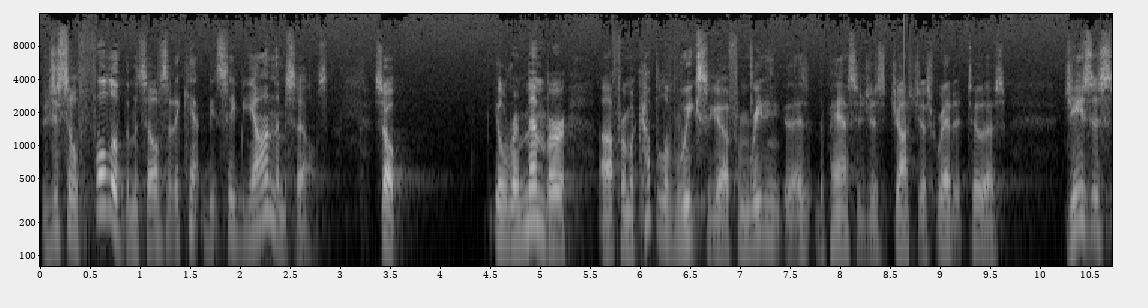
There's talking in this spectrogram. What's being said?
They're just so full of themselves that they can't be, see beyond themselves. So, you'll remember uh, from a couple of weeks ago, from reading uh, the passages, Josh just read it to us. Jesus,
